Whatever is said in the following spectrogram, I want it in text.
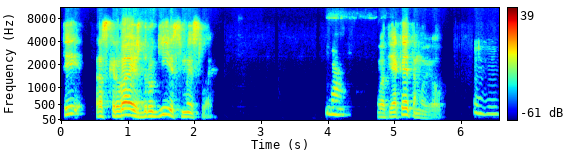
ты раскрываешь другие смыслы. Да. Вот я к этому вел. Угу.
